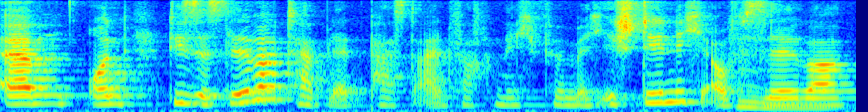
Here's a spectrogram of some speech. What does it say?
Ähm, und dieses Silbertablett passt einfach nicht für mich. Ich stehe nicht auf Silber.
